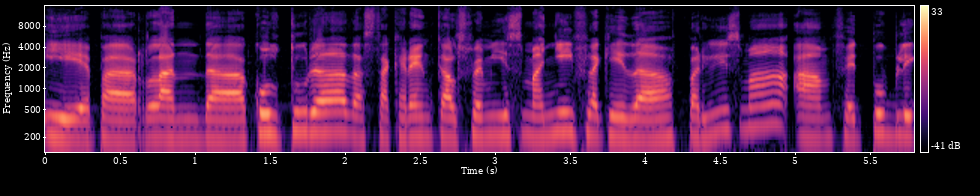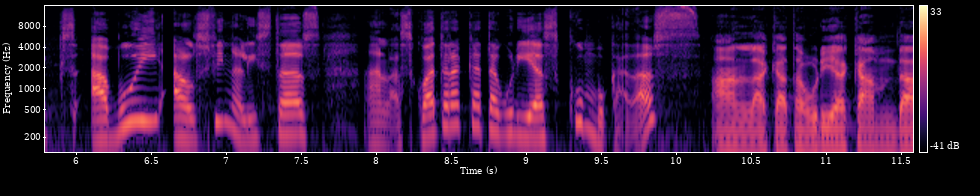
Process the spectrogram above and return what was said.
I parlant de cultura, destacarem que els Premis Manyer i Flaquer de Periodisme han fet públics avui els finalistes en les quatre categories convocades. En la categoria Camp de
